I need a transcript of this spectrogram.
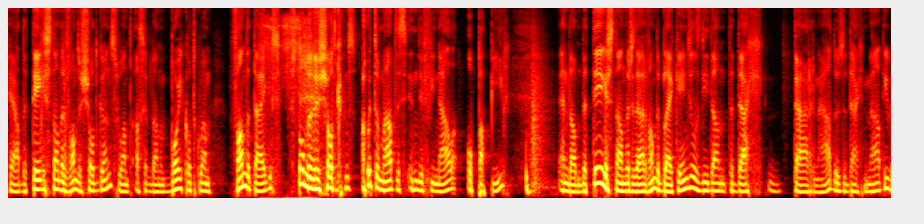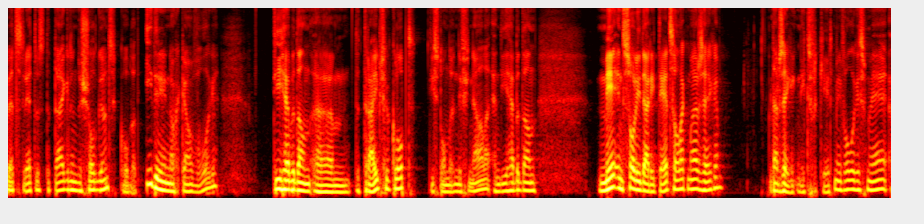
ja, de tegenstander van de Shotguns, want als er dan een boycott kwam van de Tigers, stonden de Shotguns automatisch in de finale op papier. En dan de tegenstanders daarvan, de Black Angels, die dan de dag daarna, dus de dag na die wedstrijd tussen de Tigers en de Shotguns, ik hoop dat iedereen nog kan volgen, die hebben dan um, de Tribes geklopt. Die stonden in de finale en die hebben dan mee in solidariteit, zal ik maar zeggen. Daar zeg ik niks verkeerd mee volgens mij.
